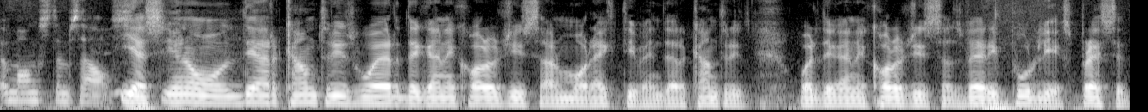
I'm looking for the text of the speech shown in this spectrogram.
amongst themselves? Yes, you know, there are countries where the gynecologists are more active, and there are countries where the gynecologists are very poorly expressed. it.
